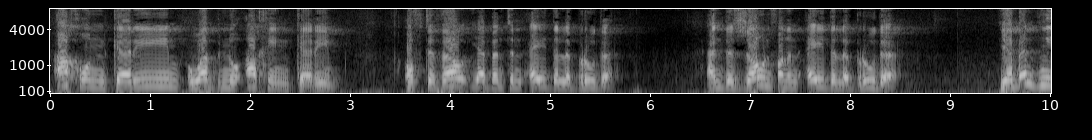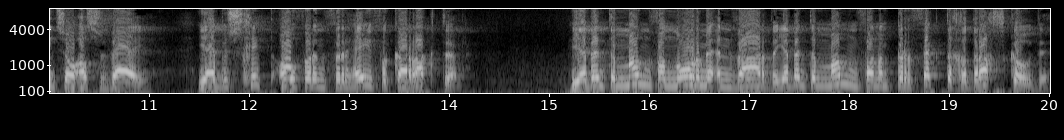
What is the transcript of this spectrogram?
Achun karim wabnu achin karim. Oftewel, jij bent een edele broeder. En de zoon van een edele broeder. Jij bent niet zoals wij. Jij beschikt over een verheven karakter. Jij bent een man van normen en waarden. Jij bent een man van een perfecte gedragscode.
